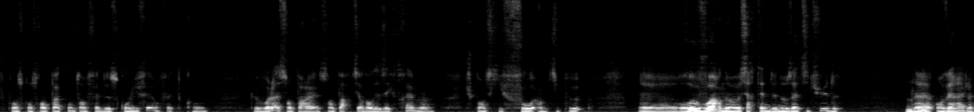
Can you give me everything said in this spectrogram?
je pense qu'on se rend pas compte en fait de ce qu'on lui fait en fait. Que voilà, sans, par- sans partir dans des extrêmes, je pense qu'il faut un petit peu revoir nos- certaines de nos attitudes euh, envers elle.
